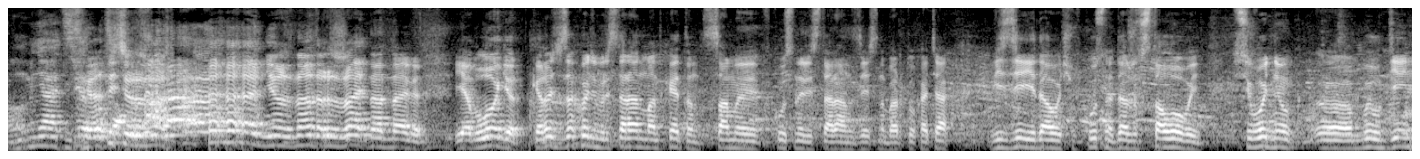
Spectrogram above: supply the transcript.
Он меняет А цвет. ты что ржешь? Не надо ржать над нами. Я блогер. Короче, заходим в ресторан Манхэттен. Самый вкусный ресторан здесь на борту. Хотя везде еда очень вкусная, даже в столовой. Сегодня э, был день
